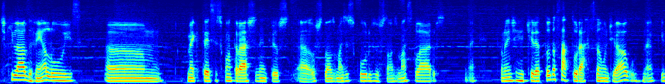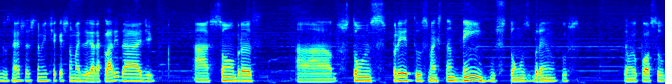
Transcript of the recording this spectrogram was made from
de que lado vem a luz, como é que tem esses contrastes entre os, uh, os tons mais escuros e os tons mais claros, né? Quando a gente retira toda a saturação de algo, né, que nos resta justamente a questão mais ligada à claridade, às sombras, aos tons pretos, mas também os tons brancos. Então eu posso,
